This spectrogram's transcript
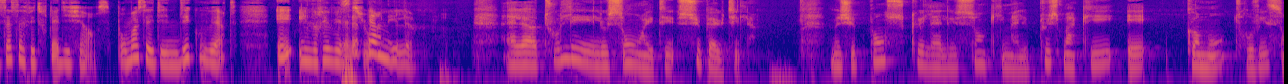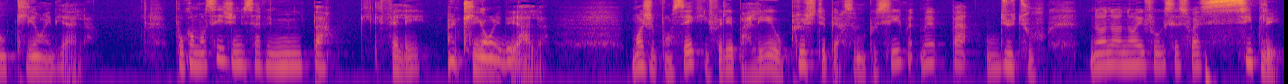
ça, ça fait toute la différence. Pour moi, ça a été une découverte et une révélation. Pernille. Alors, toutes les leçons ont été super utiles. Mais je pense que la leçon qui m'a le plus marqué est comment trouver son client idéal. Pour commencer, je ne savais même pas qu'il fallait un client idéal. Moi, je pensais qu'il fallait parler au plus de personnes possible, mais pas du tout. Non, non, non, il faut que ce soit ciblé.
